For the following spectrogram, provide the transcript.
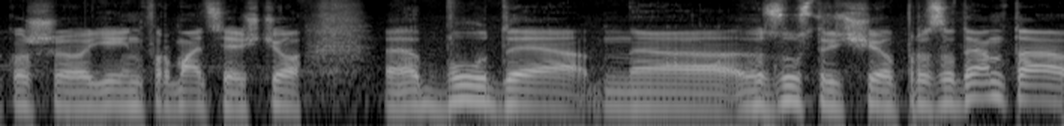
також е, є інформація, що е, буде е, зустріч президента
